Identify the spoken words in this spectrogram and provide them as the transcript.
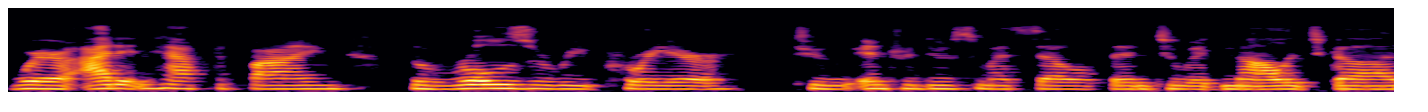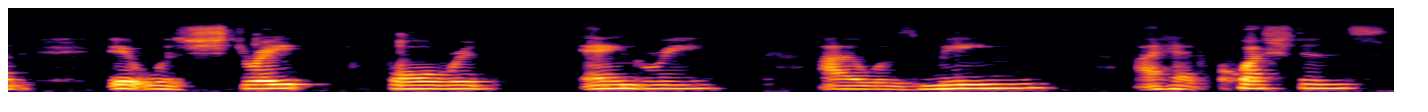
where I didn't have to find the rosary prayer to introduce myself and to acknowledge God. It was straightforward, angry. I was mean. I had questions,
